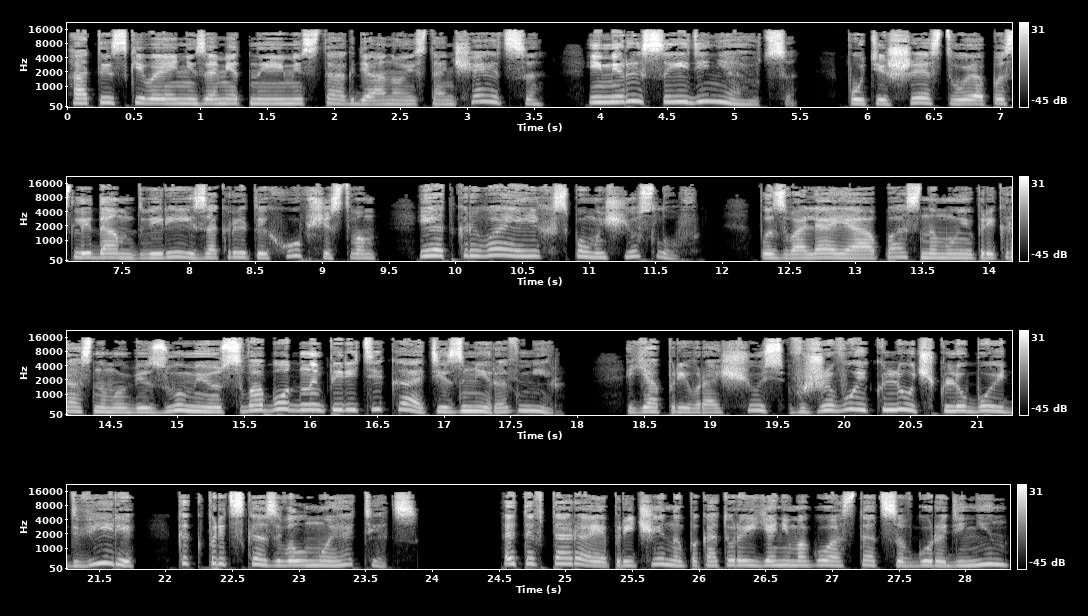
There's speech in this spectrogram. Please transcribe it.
отыскивая незаметные места, где оно истончается, и миры соединяются, путешествуя по следам дверей, закрытых обществом, и открывая их с помощью слов, позволяя опасному и прекрасному безумию свободно перетекать из мира в мир. Я превращусь в живой ключ к любой двери, как предсказывал мой отец. Это вторая причина, по которой я не могу остаться в городе Нин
